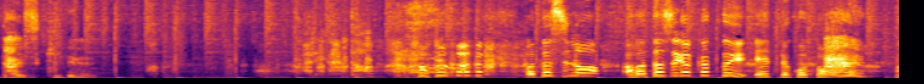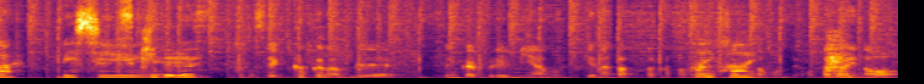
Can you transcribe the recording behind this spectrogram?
大好きで私のあ私が描く絵ってこと、あ嬉しい。好きです。ちょっとせっかくなんで前回プレミアム聞けなかった方もいらっしゃると思うんで、お互いの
